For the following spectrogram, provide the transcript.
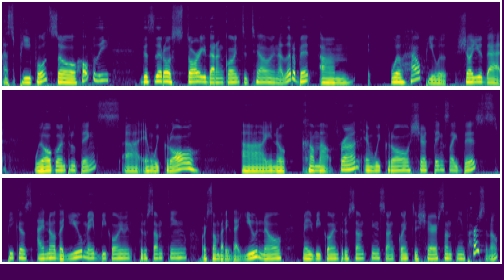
as people. So hopefully, this little story that I'm going to tell in a little bit um, will help you, show you that we're all going through things, uh, and we could all, uh, you know, come out front and we could all share things like this because I know that you may be going through something or somebody that you know may be going through something. So I'm going to share something personal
